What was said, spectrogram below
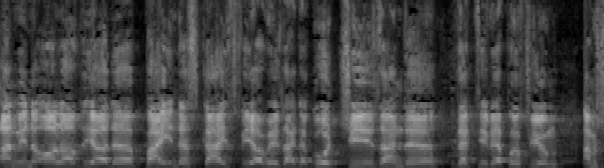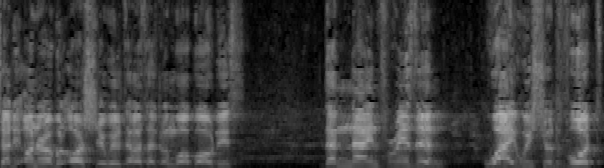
and we know all of the other pie in the sky theories like the goat cheese and the Vectiva perfume. I'm sure the Honorable Oshie will tell us a little more about this. The ninth reason why we should vote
